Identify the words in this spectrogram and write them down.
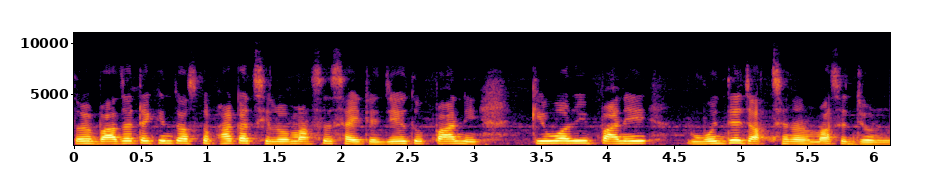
তবে বাজারটা কিন্তু আজকে ফাঁকা ছিল মাছের সাইডে, যেহেতু পানি, কেউ আর এই পানি বইতে যাচ্ছে না মাছের জন্য।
